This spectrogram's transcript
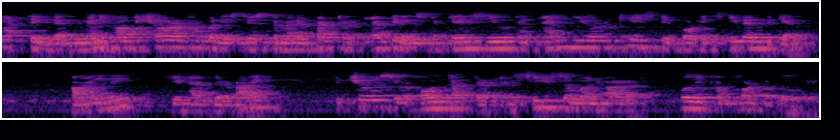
tactic that many offshore companies use to manufacture evidence against you and end your case before it's even begun. Finally, you have the right to choose your own doctor and see someone you are fully comfortable with.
